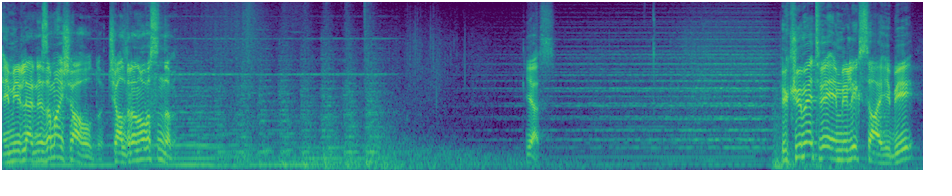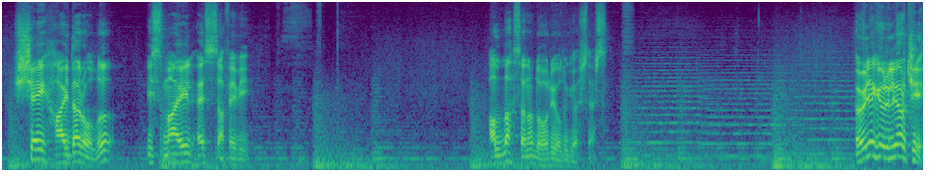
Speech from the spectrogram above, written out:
Emirler ne zaman şah oldu? Çaldıran Ovası'nda mı? Yaz. Hükümet ve emirlik sahibi Şeyh Haydaroğlu İsmail Es-Safevi. Allah sana doğru yolu göstersin. Öyle görülüyor ki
